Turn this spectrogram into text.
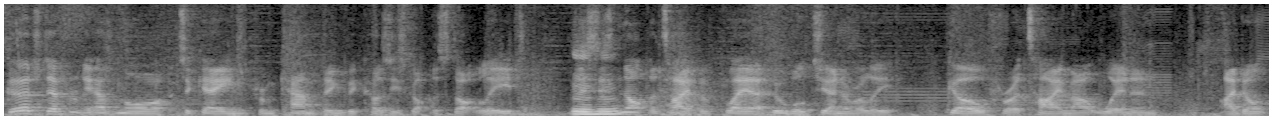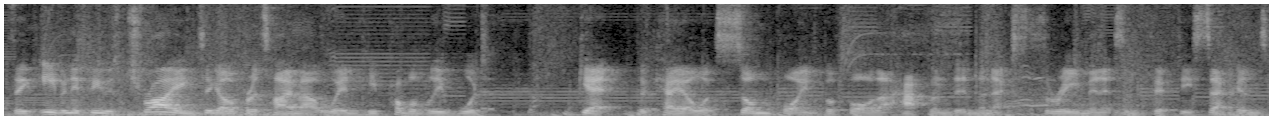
Scourge definitely has more to gain from camping because he's got the stock lead. This is mm-hmm. not the type of player who will generally go for a timeout win, and I don't think, even if he was trying to go for a timeout win, he probably would get the KO at some point before that happened in the next 3 minutes and 50 seconds.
